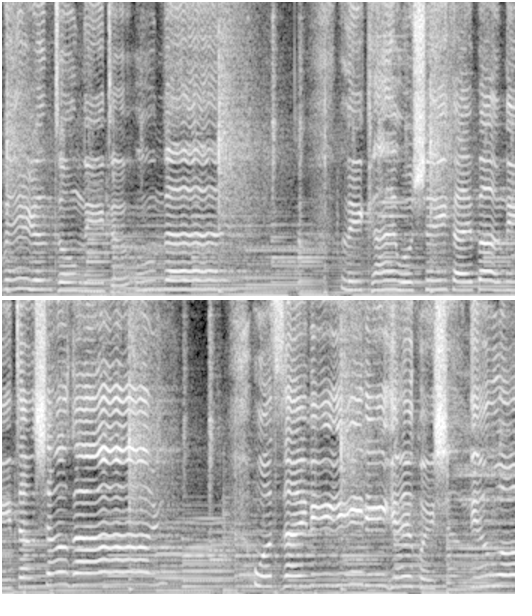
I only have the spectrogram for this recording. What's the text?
没人懂你的无奈。离开我，谁还把你当小孩？我猜你一定也会想念我，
